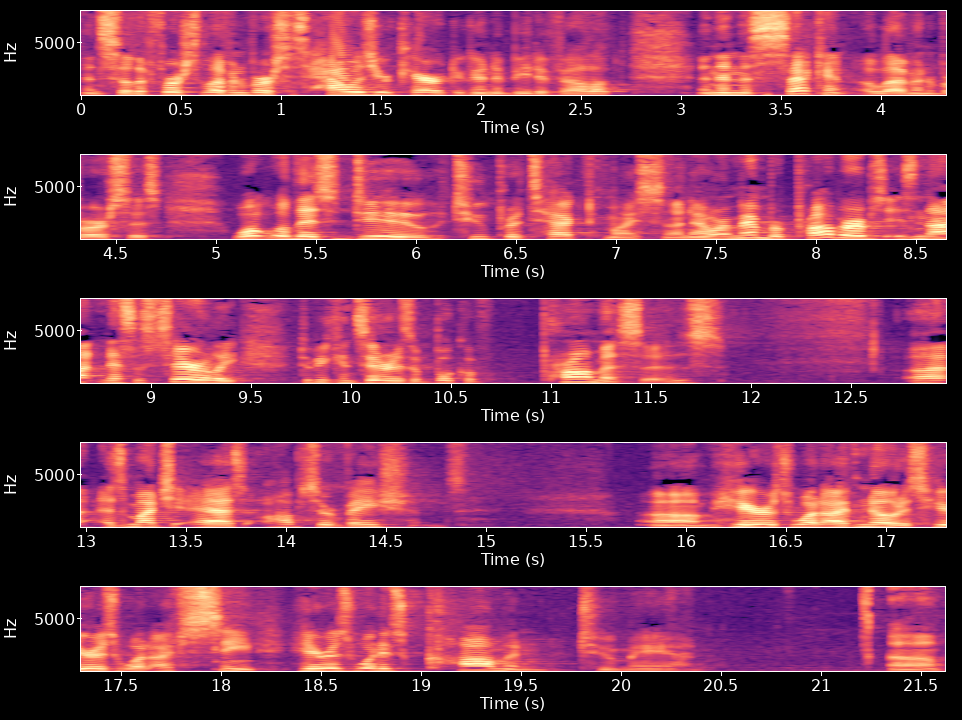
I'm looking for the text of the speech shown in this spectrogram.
And so the first 11 verses, how is your character going to be developed? And then the second 11 verses, what will this do to protect my son? Now remember, Proverbs is not necessarily to be considered as a book of promises uh, as much as observations. Um, here's what I've noticed. Here's what I've seen. Here is what is common to man. Um,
